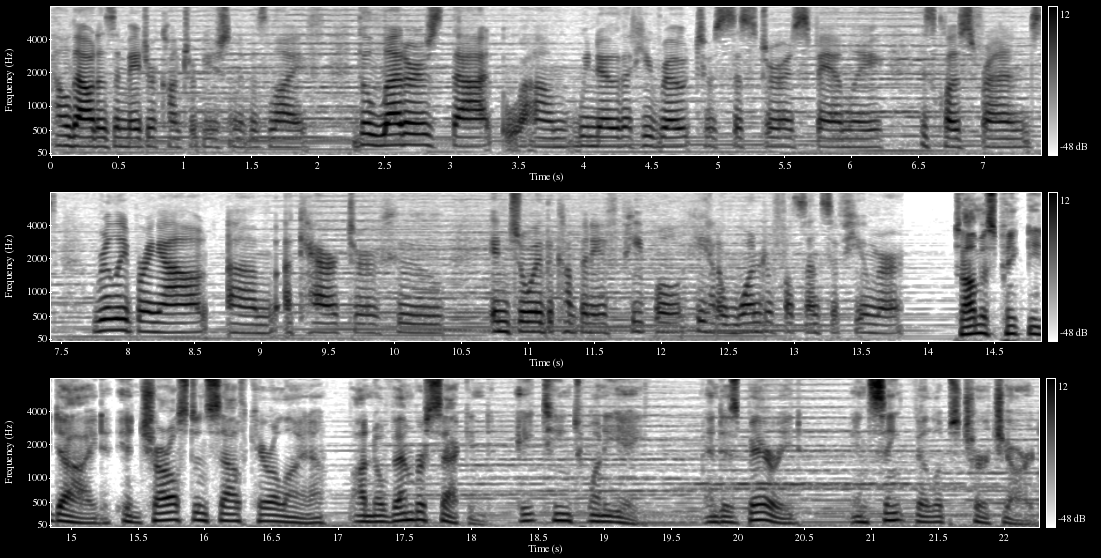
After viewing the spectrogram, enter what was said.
held out as a major contribution of his life. The letters that um, we know that he wrote to his sister, his family, his close friends, really bring out um, a character who enjoyed the company of people. He had a wonderful sense of humor. Thomas Pinckney died in Charleston, South Carolina on November 2, 1828, and is buried in St. Philip's Churchyard.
